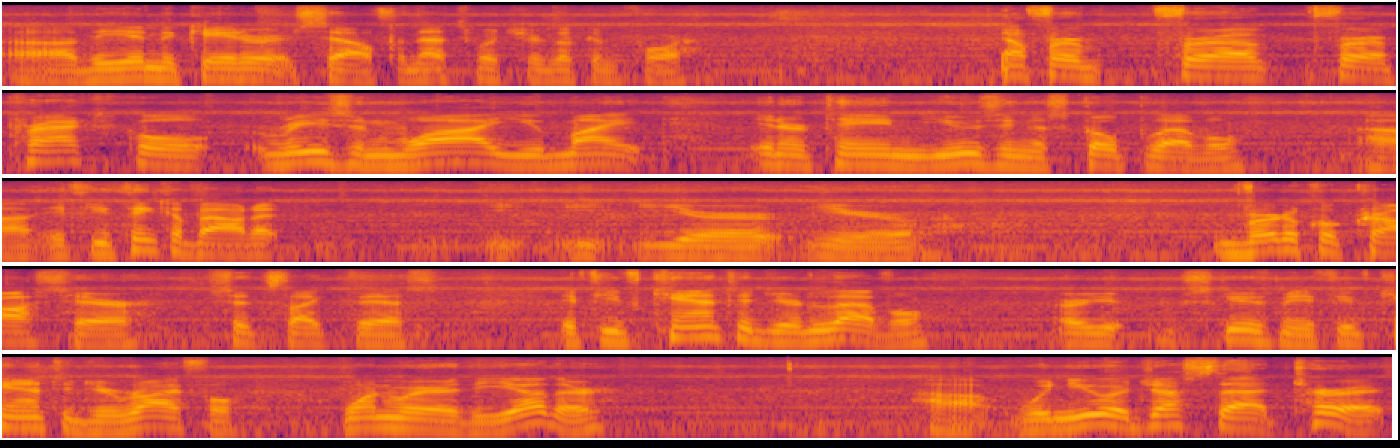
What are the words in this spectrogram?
uh, the indicator itself, and that's what you're looking for. Now, for for a for a practical reason why you might entertain using a scope level, uh, if you think about it, your your vertical crosshair sits like this if you've canted your level, or you, excuse me, if you've canted your rifle one way or the other, Uh, when you adjust that turret,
